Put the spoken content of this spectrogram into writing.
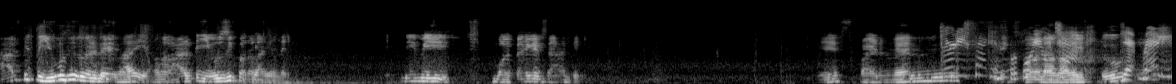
ஆர்டிக்கு யூஸ் பண்ணலை பாய் அவங்க ஆர்டி யூஸ் பண்ணலாம் இல்லை மேபி பாய் பேக்கெட்ஸ் ஆர்டி Okay, Spider-Man. 30 seconds before you attack. Get ready.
